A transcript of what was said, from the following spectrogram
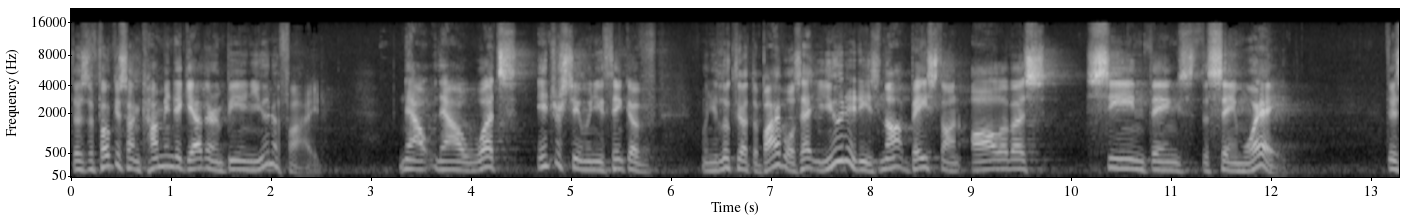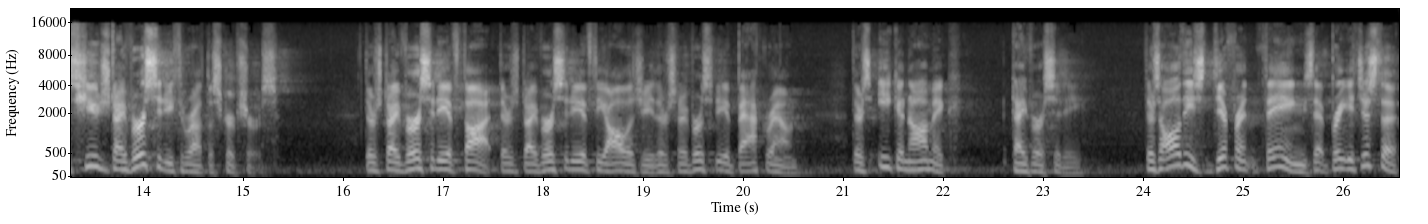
There's a focus on coming together and being unified. Now, now what's interesting when you think of, when you look throughout the Bible, is that unity is not based on all of us seeing things the same way. There's huge diversity throughout the scriptures. There's diversity of thought, there's diversity of theology, there's diversity of background, there's economic diversity. There's all these different things that bring it's just the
